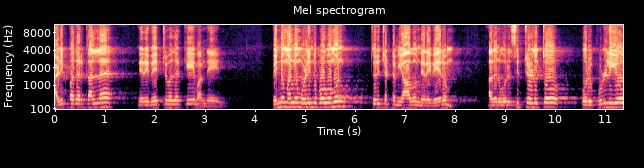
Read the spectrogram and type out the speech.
அழிப்பதற்கல்ல நிறைவேற்றுவதற்கே வந்தேன். பெண்ணும் மண்ணும் ஒளிந்து போகும் முன் திருச்சட்டம் யாவும் நிறைவேறும். அதன் ஒரு சிற்றெழுத்தோ ஒரு புள்ளியோ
